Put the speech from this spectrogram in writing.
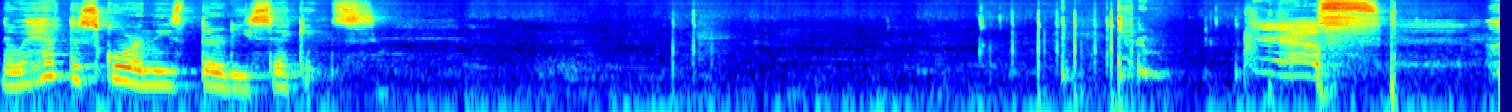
Now we have to score in these 30 seconds. Yes!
